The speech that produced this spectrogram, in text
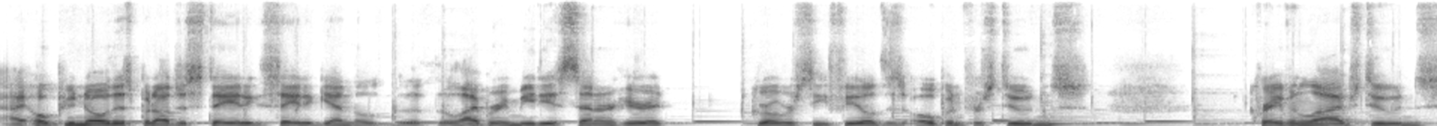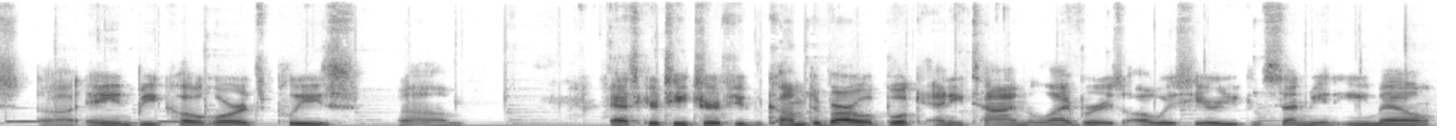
I hope you know this, but I'll just say it, say it again. The, the, the Library Media Center here at Grover C. Fields is open for students, Craven Live students, uh, A and B cohorts. Please um, Ask your teacher if you can come to borrow a book anytime. The library is always here. You can send me an email.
